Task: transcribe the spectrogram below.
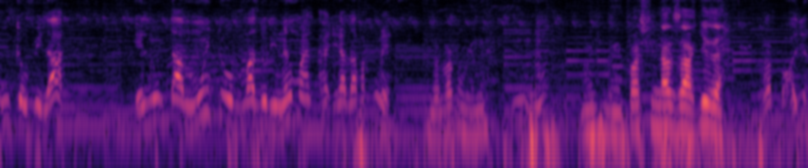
um que eu vi lá, ele não tá muito madurinho não, mas já dá pra comer. Dá pra comer, né? Uhum. Muito bem. Posso finalizar aqui, Zé? Ah, pode.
